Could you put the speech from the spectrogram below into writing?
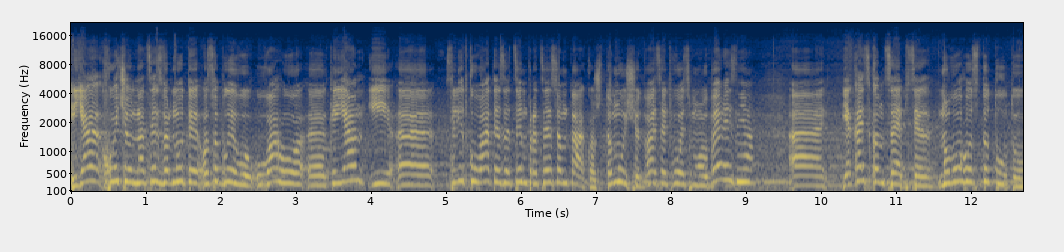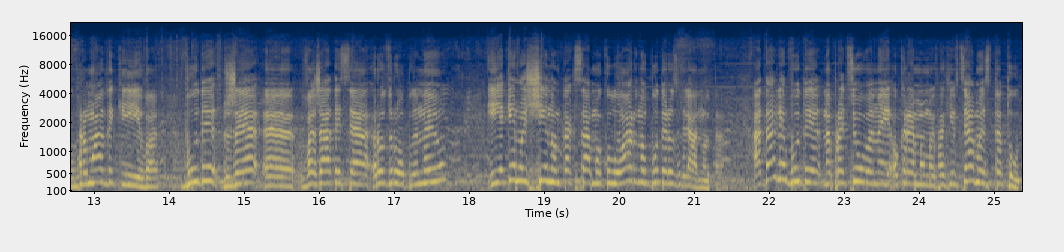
Я хочу на це звернути особливу увагу е, киян і е, слідкувати за цим процесом також, тому що 28 березня якась концепція нового статуту громади Києва буде вже е, вважатися розробленою і якимось чином так само кулуарно буде розглянута. А далі буде напрацьований окремими фахівцями статут.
